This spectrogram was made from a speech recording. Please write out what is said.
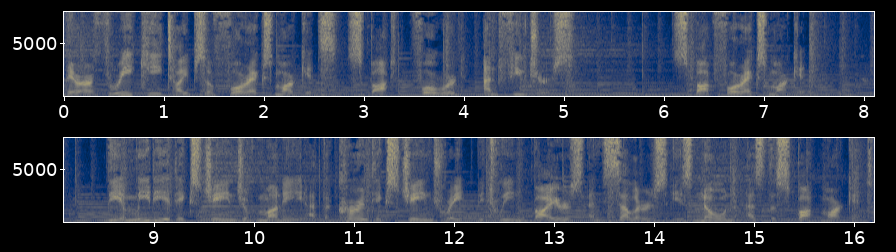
There are three key types of Forex markets, spot, forward, and futures. Spot Forex market. The immediate exchange of money at the current exchange rate between buyers and sellers is known as the spot market.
